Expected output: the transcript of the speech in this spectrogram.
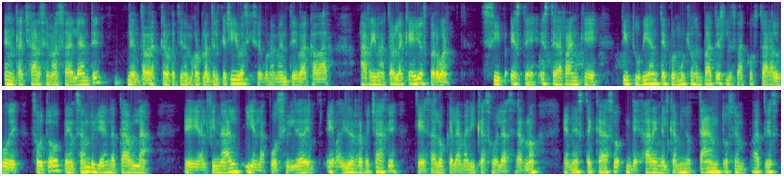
enracharse más adelante. De entrada, creo que tiene mejor plantel que Chivas y seguramente va a acabar arriba en la tabla que ellos, pero bueno, si este, este arranque titubeante con muchos empates les va a costar algo de, sobre todo pensando ya en la tabla eh, al final y en la posibilidad de evadir el repechaje, que es algo que la América suele hacer, ¿no? En este caso, dejar en el camino tantos empates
